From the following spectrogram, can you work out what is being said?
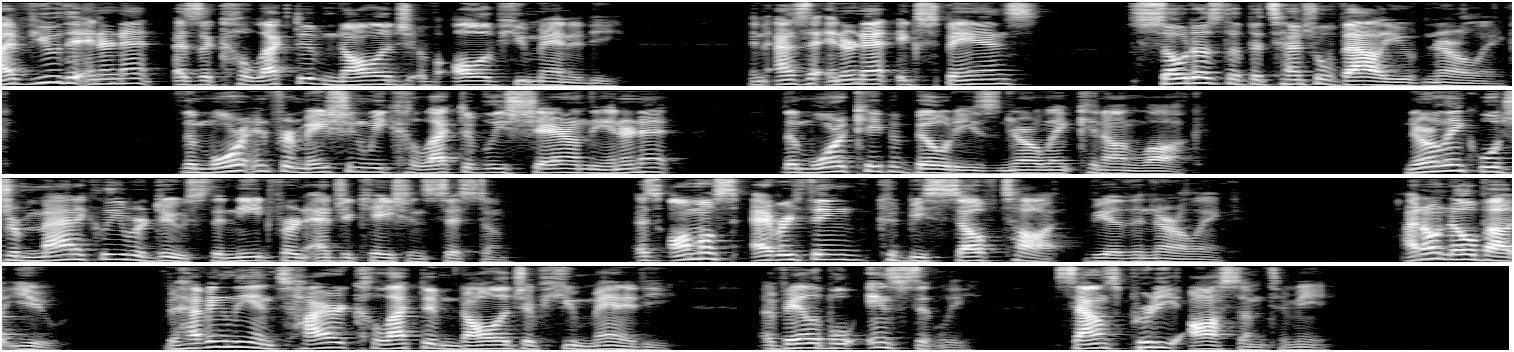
I view the internet as a collective knowledge of all of humanity, and as the internet expands, so does the potential value of Neuralink. The more information we collectively share on the internet, the more capabilities Neuralink can unlock. Neuralink will dramatically reduce the need for an education system, as almost everything could be self taught via the Neuralink. I don't know about you, but having the entire collective knowledge of humanity available instantly sounds pretty awesome to me.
